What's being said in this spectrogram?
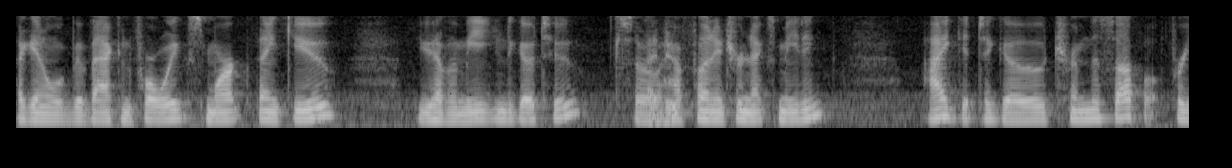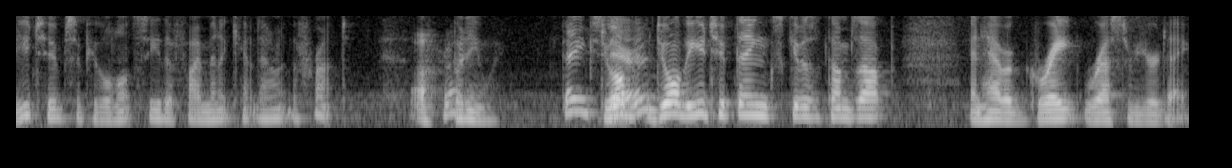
Again, we'll be back in four weeks. Mark, thank you. You have a meeting to go to, so have fun at your next meeting. I get to go trim this up for YouTube so people don't see the five minute countdown at the front. All right. But anyway, Thanks, do all, do all the YouTube things, give us a thumbs up, and have a great rest of your day.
